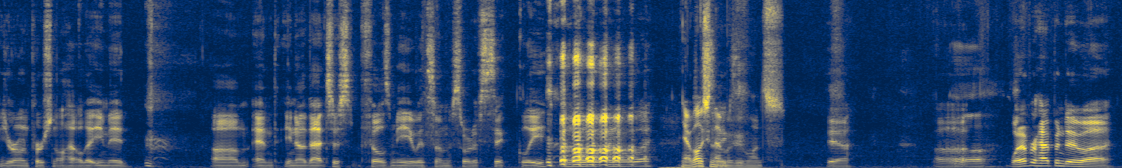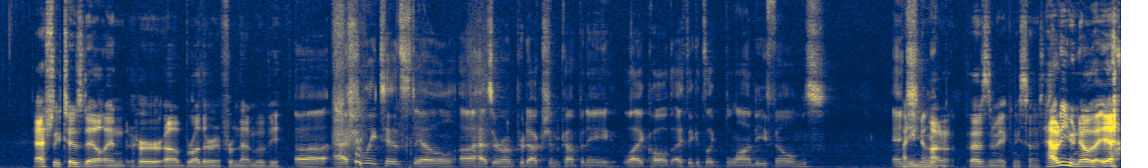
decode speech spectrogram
your own personal hell that you made. Um, and you know that just fills me with some sort of sick glee in a, little- in a little way. Yeah, I've only Just seen that movie once. Yeah. Uh, uh, whatever happened to uh, Ashley Tisdale and her uh, brother from that movie? Uh, Ashley Tisdale uh, has her own production company, like called I think it's like Blondie Films, and How do you she know I that? That doesn't make any sense. How do you know that? Yeah.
